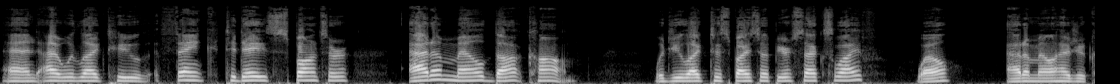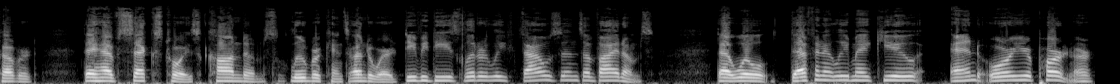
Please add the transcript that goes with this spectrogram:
And I would like to thank today's sponsor, AdamMale.com. Would you like to spice up your sex life? Well, Adam Male has you covered. They have sex toys, condoms, lubricants, underwear, DVDs, literally thousands of items that will definitely make you and or your partner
